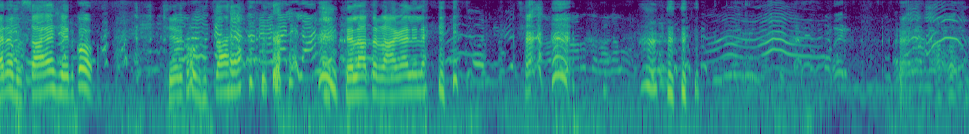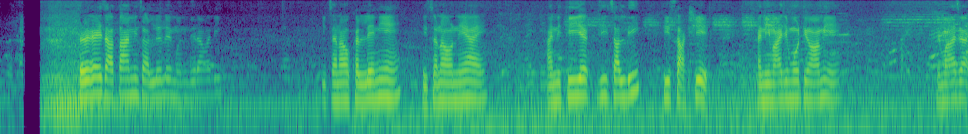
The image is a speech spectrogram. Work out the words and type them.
अरे गुस्सा आया शेर को? शेर को गुस्सा आया? त्याला आता राग आलेला आहे. तर काहीच आता आम्ही चाललेलो आहे मंदिरामध्ये. तिचं नाव कल्याणी आहे. तिचं नाव नेहा आहे. आणि ती एक जी चालली ती साक्षी आहे. आणि माझी मोठी मामी आहे. ते माझ्या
